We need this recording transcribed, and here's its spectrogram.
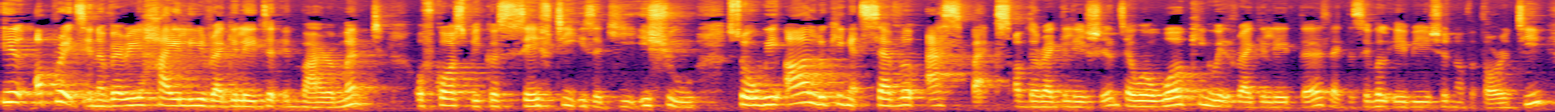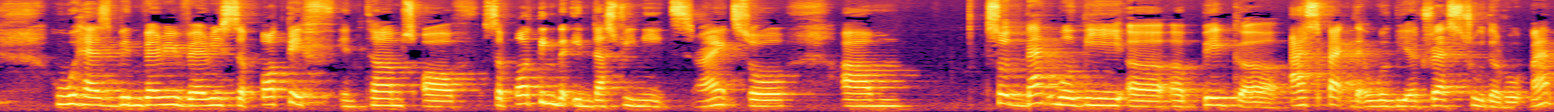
it operates in a very highly regulated environment, of course, because safety is a key issue. So we are looking at several aspects of the regulations and we're working with regulators like the Civil Aviation Authority, who has been very, very supportive in terms of supporting the industry needs, right? So, um, so that will be a, a big uh, aspect that will be addressed through the roadmap.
